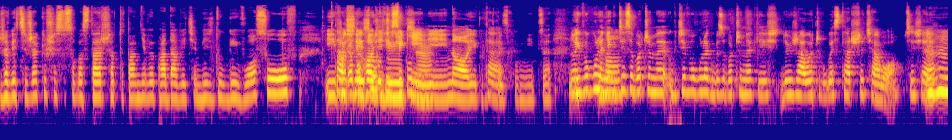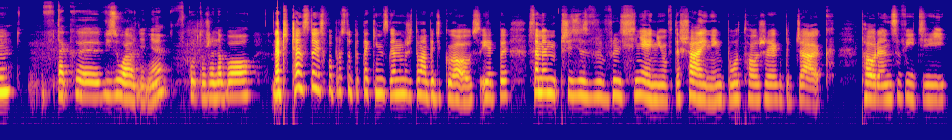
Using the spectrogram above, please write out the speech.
że wiecie, że jak już jest osoba starsza, to tam nie wypada, wiecie, mieć długich włosów i Tak, albo chodzić w bikini, no i krótkie Tak. No i w ogóle no. nie, gdzie zobaczymy, gdzie w ogóle jakby zobaczymy jakieś dojrzałe, czy w ogóle starsze ciało. W sensie Mhm. tak e, wizualnie, nie? W kulturze, no bo Znaczy często jest po prostu pod takim względem, że to ma być gross i jakby w samym przecież w, w lśnieniu, w The Shining było to, że jakby Jack Torrance widzi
